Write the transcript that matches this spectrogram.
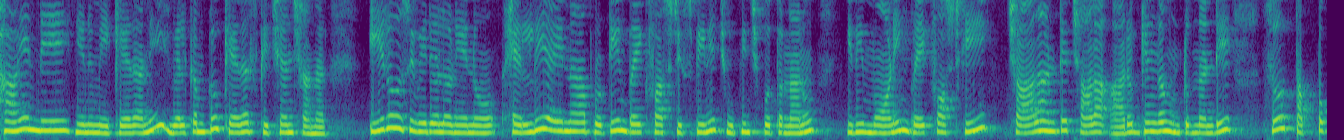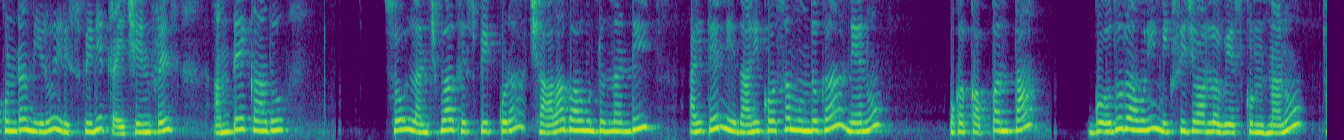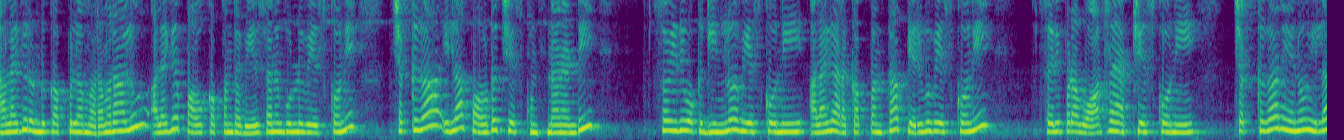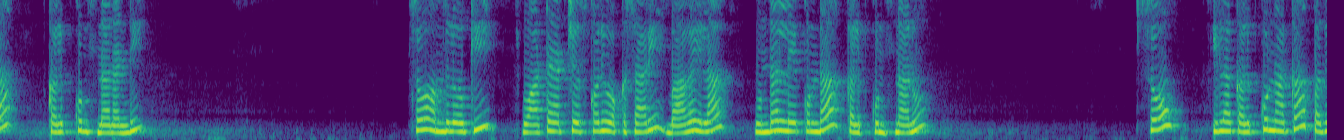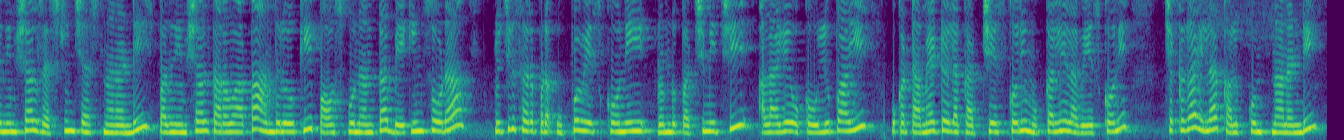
Hi అండి నేను మీ Kedani welcome to Keda's kitchen channel. ఈరోజు వీడియోలో నేను హెల్దీ అయిన ప్రోటీన్ బ్రేక్ఫాస్ట్ రెసిపీని చూపించిపోతున్నాను ఇది మార్నింగ్ బ్రేక్ఫాస్ట్కి చాలా అంటే చాలా ఆరోగ్యంగా ఉంటుందండి. సో తప్పకుండా మీరు ఈ రెసిపీని ట్రై చేయండి ఫ్రెండ్స్. అంతేకాదు సో లంచ్ బాగ్ రెసిపీకి కూడా చాలా బాగుంటుందండి. అయితే నేను దానికోసం ముందుగా నేను ఒక కప్ అంతా గోధుమ రవ్వని మిక్సీ జార్లో వేసుకుంటున్నాను. అలాగే రెండు కప్పుల మరమరాలు అలాగే పావు కప్పు అంత వేరుశనగ గుళ్ళు వేసుకొని చక్కగా ఇలా పౌడర్ చేసుకుంటున్నానండి. సో ఇది ఒక గిన్నెలో వేసుకొని అలాగే అర అంతా పెరుగు వేసుకొని సరిపడా వాటర్ యాడ్ చేసుకొని చక్కగా నేను ఇలా కలుపుకుంటున్నానండి. సో అందులోకి వాటర్ యాడ్ చేసుకొని ఒకసారి బాగా ఇలా ఉండలు లేకుండా కలుపుకుంటున్నాను. సో ఇలా కలుపుకున్నాక పది నిమిషాలు రెస్ట్ ఉంచేస్తున్నానండి. పది నిమిషాల తర్వాత అందులోకి పావు స్పూన్ అంతా బేకింగ్ సోడా రుచికి సరిపడా ఉప్పు వేసుకొని రెండు పచ్చిమిర్చి అలాగే ఒక ఉల్లిపాయ ఒక టమాటో ఇలా కట్ చేసుకొని ముక్కల్ని ఇలా వేసుకొని చక్కగా ఇలా కలుపుకుంటున్నానండి.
